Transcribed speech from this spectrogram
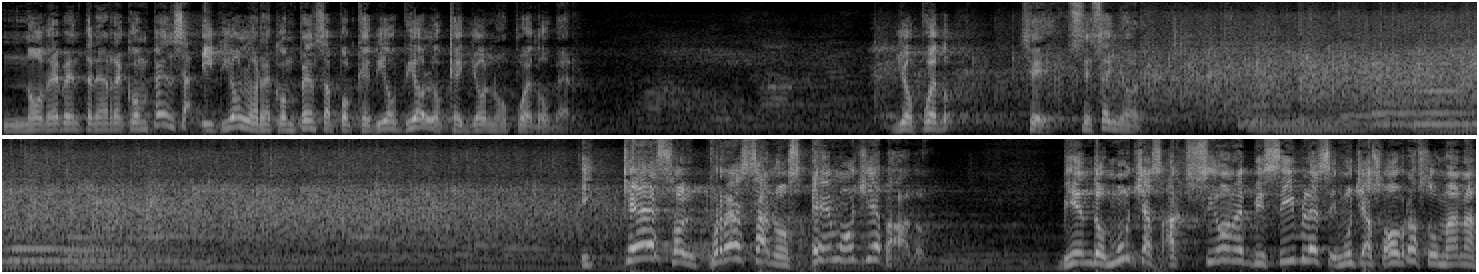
no deben tener recompensa y Dios lo recompensa porque Dios vio lo que yo no puedo ver. Yo puedo, sí, sí Señor. Y qué sorpresa nos hemos llevado. Viendo muchas acciones visibles y muchas obras humanas,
